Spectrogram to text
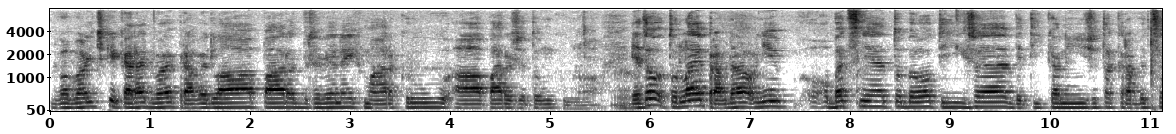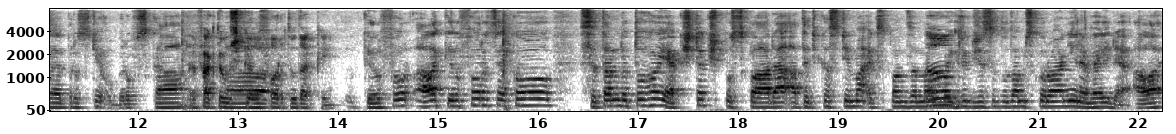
Dva balíčky karet, dvoje pravidla, pár dřevěných markerů a pár žetonků. No. no. Je to, tohle je pravda, oni obecně to bylo té hře vytýkaný, že ta krabice je prostě obrovská. De facto už Killfortu taky. Killfort, ale Killfort jako se tam do toho jakž takž poskládá a teďka s těma expanzemi no. bych řekl, že se to tam skoro ani nevejde, ale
